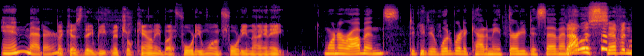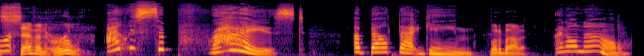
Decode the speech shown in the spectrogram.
In Metter, Because they beat Mitchell County by 41, 49 8. Warner Robins defeated Woodward Academy 30 to seven. I That was 7 surpri- 7 early. I was surprised about that game. What about it? I don't know.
